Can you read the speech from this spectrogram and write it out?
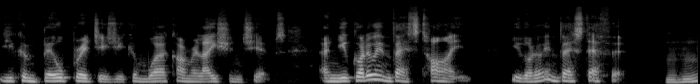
you can build bridges you can work on relationships and you've got to invest time you've got to invest effort mm-hmm.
